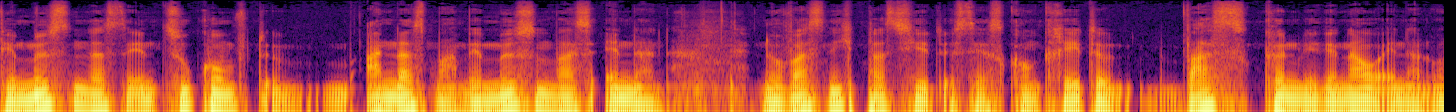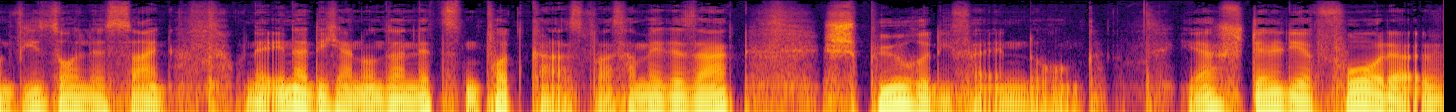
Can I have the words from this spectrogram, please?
Wir müssen das in Zukunft äh, anders machen. Wir müssen was ändern. Nur was nicht passiert ist, das Konkrete. Was können wir genau ändern und wie soll es sein? Und erinnere dich an unseren letzten Podcast. Was haben wir gesagt? Spüre die Veränderung. Ja, stell dir vor oder äh,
